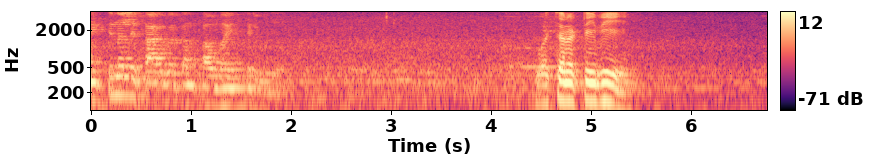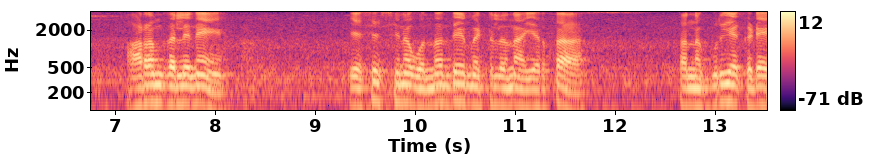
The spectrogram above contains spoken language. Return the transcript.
ನಿಟ್ಟಿನಲ್ಲಿ ಸಾಗಬೇಕಂತ ತಾವು ಬಯಸ್ತಿರ್ಬೋದು. ವಚನ ಟಿ ವಿ ಆರಂಭದಲ್ಲೇ ಯಶಸ್ಸಿನ ಒಂದೊಂದೇ ಮೆಟ್ಟಲನ್ನು ಏರ್ತಾ ತನ್ನ ಗುರಿಯ ಕಡೆ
